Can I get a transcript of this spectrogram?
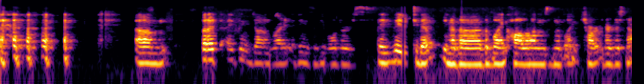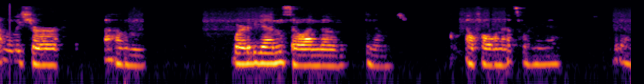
um, but I, I think John's right. I think some people are just they, they see that you know the the blank columns and the blank chart, and they're just not really sure um, where to begin. So I'm the you know alpha on that sort of thing. Yeah. Yeah.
